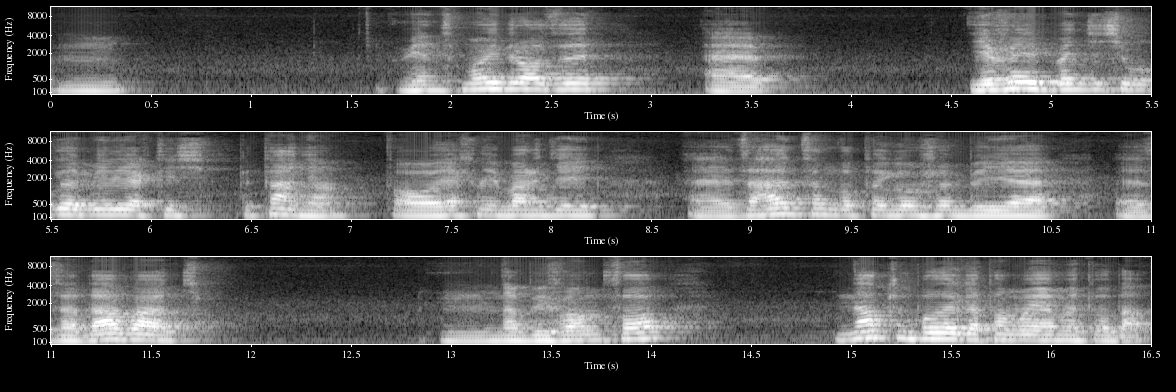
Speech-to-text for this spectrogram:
Mm. Więc moi drodzy, e, jeżeli będziecie w ogóle mieli jakieś pytania, to jak najbardziej zachęcam do tego, żeby je e, zadawać mm, na bieżąco. Na czym polega ta moja metoda?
